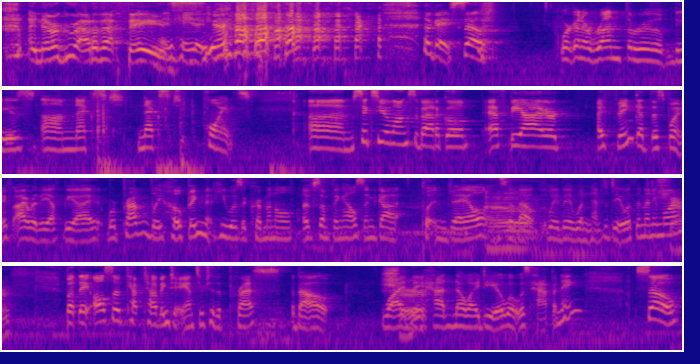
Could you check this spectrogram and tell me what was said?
I never grew out of that phase. I hate it here. okay, so we're gonna run through these um, next next points. Um, six year long sabbatical. FBI or I think at this point, if I were the FBI, we're probably hoping that he was a criminal of something else and got put in jail, and so Oh. that way they wouldn't have to deal with him anymore. Sure. But they also kept having to answer to the press about why Sure. they had no idea what was happening. So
